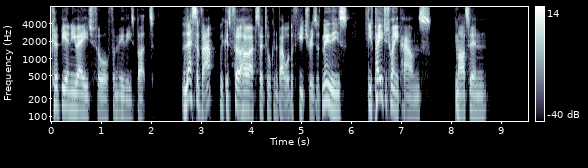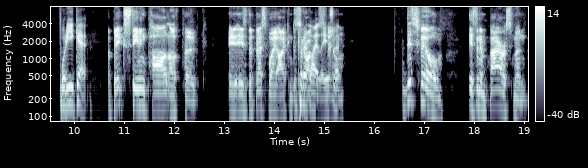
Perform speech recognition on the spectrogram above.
could be a new age for for movies, but less of that. We could fill a whole episode talking about what the future is of movies. You've paid your twenty pounds, Martin. What do you get? A big steaming pile of poo. It is the best way I can To put it describe lightly, this film. This film is an embarrassment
